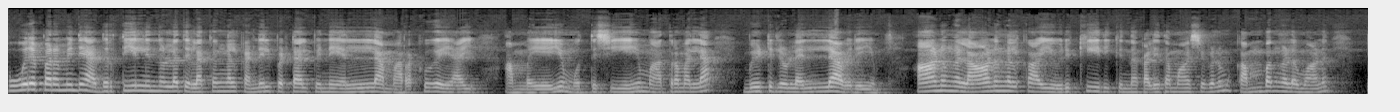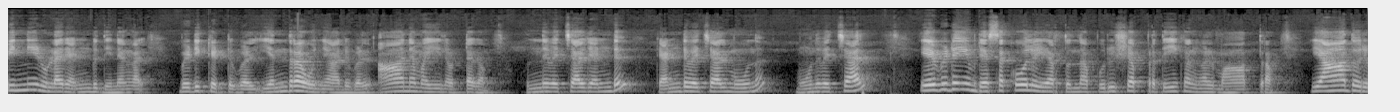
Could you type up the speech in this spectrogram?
പൂരപ്പറമ്പിന്റെ അതിർത്തിയിൽ നിന്നുള്ള തിളക്കങ്ങൾ കണ്ണിൽപ്പെട്ടാൽ പിന്നെ എല്ലാം മറക്കുകയായി. അമ്മയെയും മുത്തശ്ശിയെയും മാത്രമല്ല വീട്ടിലുള്ള എല്ലാവരെയും. ആണുങ്ങൾ ആണുങ്ങൾക്കായി ഒരുക്കിയിരിക്കുന്ന കളിതമാശകളും കമ്പങ്ങളുമാണ് പിന്നീടുള്ള രണ്ടു ദിനങ്ങൾ. വെടിക്കെട്ടുകൾ യന്ത്ര ഊഞ്ഞാലുകൾ ആനമയിലൊട്ടകം ഒന്ന് വെച്ചാൽ രണ്ട് രണ്ട് വെച്ചാൽ മൂന്ന് മൂന്ന് വെച്ചാൽ എവിടെയും രസക്കോലുയർത്തുന്ന പുരുഷ പ്രതീകങ്ങൾ മാത്രം. യാതൊരു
